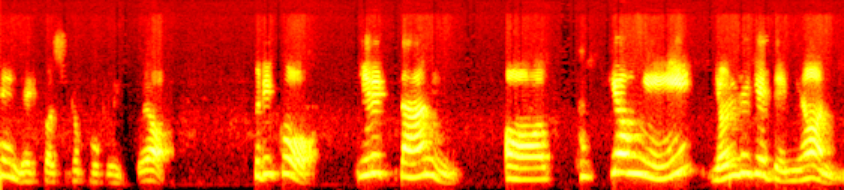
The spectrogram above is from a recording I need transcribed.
해낼 것으로 보고 있고요. 그리고 일단 어, 국경이 열리게 되면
